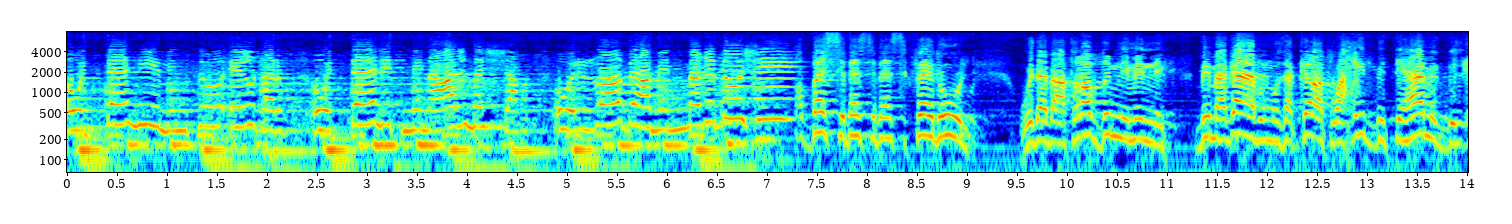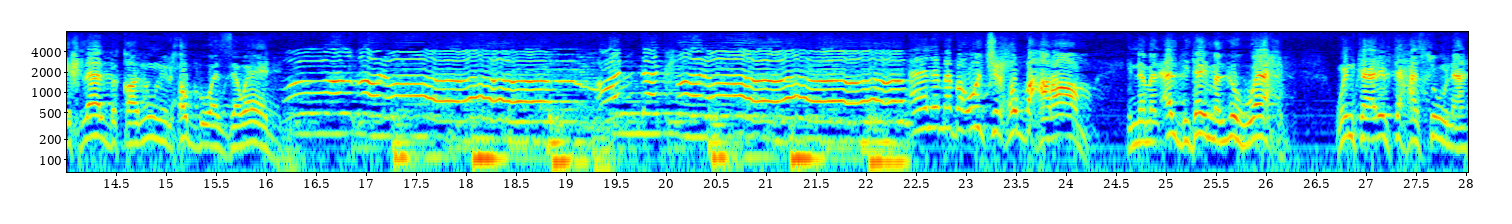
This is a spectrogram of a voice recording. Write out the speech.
والتاني من سوق الغرب والتالت من علم الشعب. والرابع من مغدوشي. طب بس بس بس كفاية دول. وده باعتراف ضمني منك بما جاء بمذكرة وحيد باتهامك بالإخلال بقانون الحب والزواج. هو الغرام عندك حرام. أنا ما بقولش الحب حرام إنما القلب دايما له واحد. وإنت عرفت حسونة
